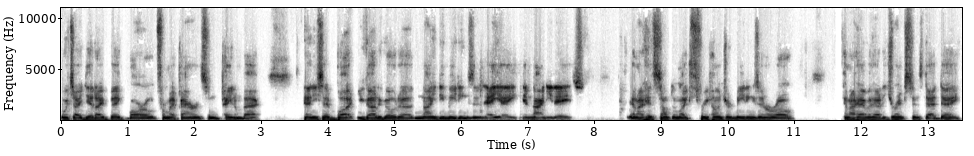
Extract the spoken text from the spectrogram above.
which I did. I begged, borrowed from my parents and paid them back. And he said, but you got to go to 90 meetings in AA in 90 days. And I hit something like 300 meetings in a row. And I haven't had a drink since that day.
